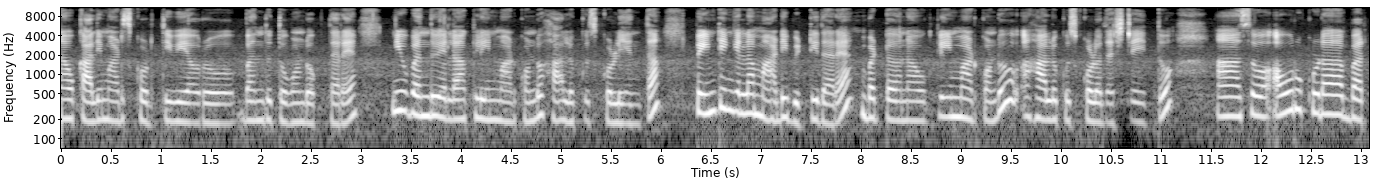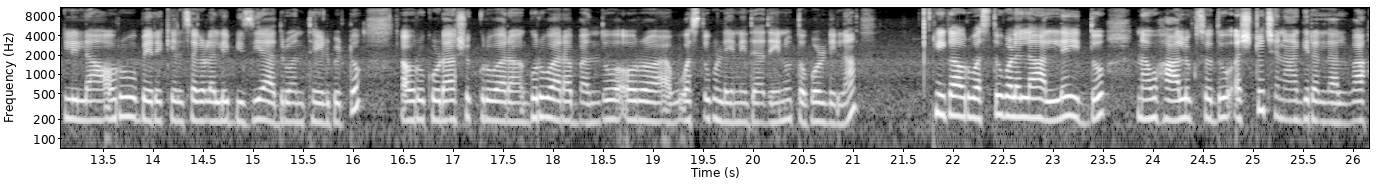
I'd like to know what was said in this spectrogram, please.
ನಾವು ಖಾಲಿ ಮಾಡಿಸ್ಕೊಡ್ತೀವಿ, ಅವರು ಬಂದು ತೊಗೊಂಡು ಹೋಗ್ತಾರೆ. ನೀವು ಬಂದು ಎಲ್ಲ ಕ್ಲೀನ್ ಮಾಡಿಕೊಂಡು ಹಾಲು ಕುಸ್ಕೊಳ್ಳಿ ಅಂತ. ಪೇಂಟಿಂಗ್ ಎಲ್ಲ ಮಾಡಿ ಬಿಟ್ಟಿದ್ದಾರೆ ಬಟ್ ನಾವು ಕ್ಲೀನ್ ಮಾಡಿಕೊಂಡು ಹಾಲು ಕುಸ್ಕೊಳ್ಳೋದಷ್ಟೇ ಇತ್ತು. ಸೊ ಅವರು ಕೂಡ ಬರಲಿಲ್ಲ, ಅವರು ಬೇರೆ ಕೆಲಸಗಳಲ್ಲಿ ಬ್ಯುಸಿ ಆದರು ಅಂತ ಹೇಳಿಬಿಟ್ಟು ಅವರು ಕೂಡ ಶುಕ್ರವಾರ ಗುರುವಾರ ಬಂದು ಅವರ ವಸ್ತುಗಳೇನಿದೆ ಅದೇನೂ ತಗೊಳ್ಳಿಲ್ಲ. ಈಗ ಅವ್ರ ವಸ್ತುಗಳೆಲ್ಲ ಅಲ್ಲೇ ಇದ್ದು ನಾವು ಹಾಲುಗ್ಸೋದು ಅಷ್ಟು ಚೆನ್ನಾಗಿರಲ್ಲ ಅಲ್ವಾ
